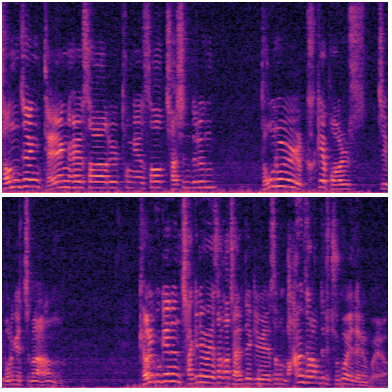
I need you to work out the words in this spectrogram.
전쟁 대행 회사를 통해서 자신들은 돈을 크게 벌지 모르겠지만 결국에는 자기네 회사가 잘 되기 위해서는 많은 사람들이 죽어야 되는 거예요.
